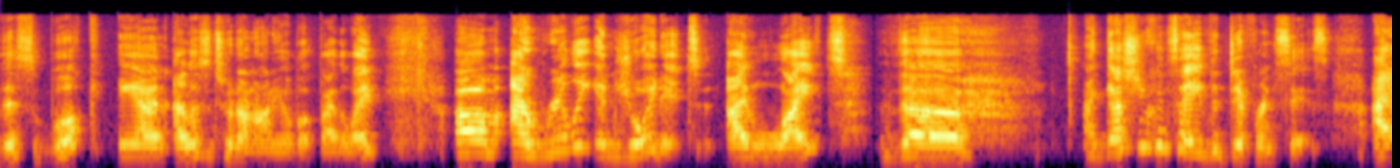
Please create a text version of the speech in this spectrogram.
this book. And I listened to it on audiobook, by the way. Um, I really enjoyed it. I liked the I guess you can say the differences. I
